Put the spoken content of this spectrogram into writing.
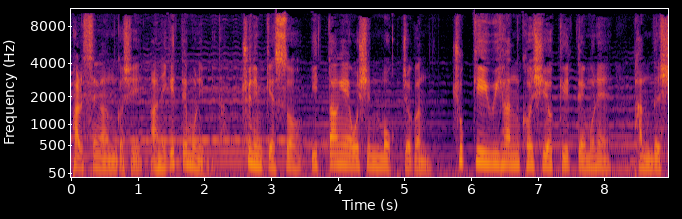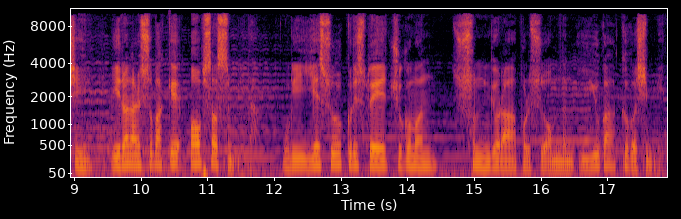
발생한 것이 아니기 때문입니다. 주님께서 이 땅에 오신 목적은 죽기 위한 것이었기 때문에 반드시 일어날 수밖에 없었습니다. 우리 예수 그리스도의 죽음은 순교라 볼 수 없는 이유가 그것입니다.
